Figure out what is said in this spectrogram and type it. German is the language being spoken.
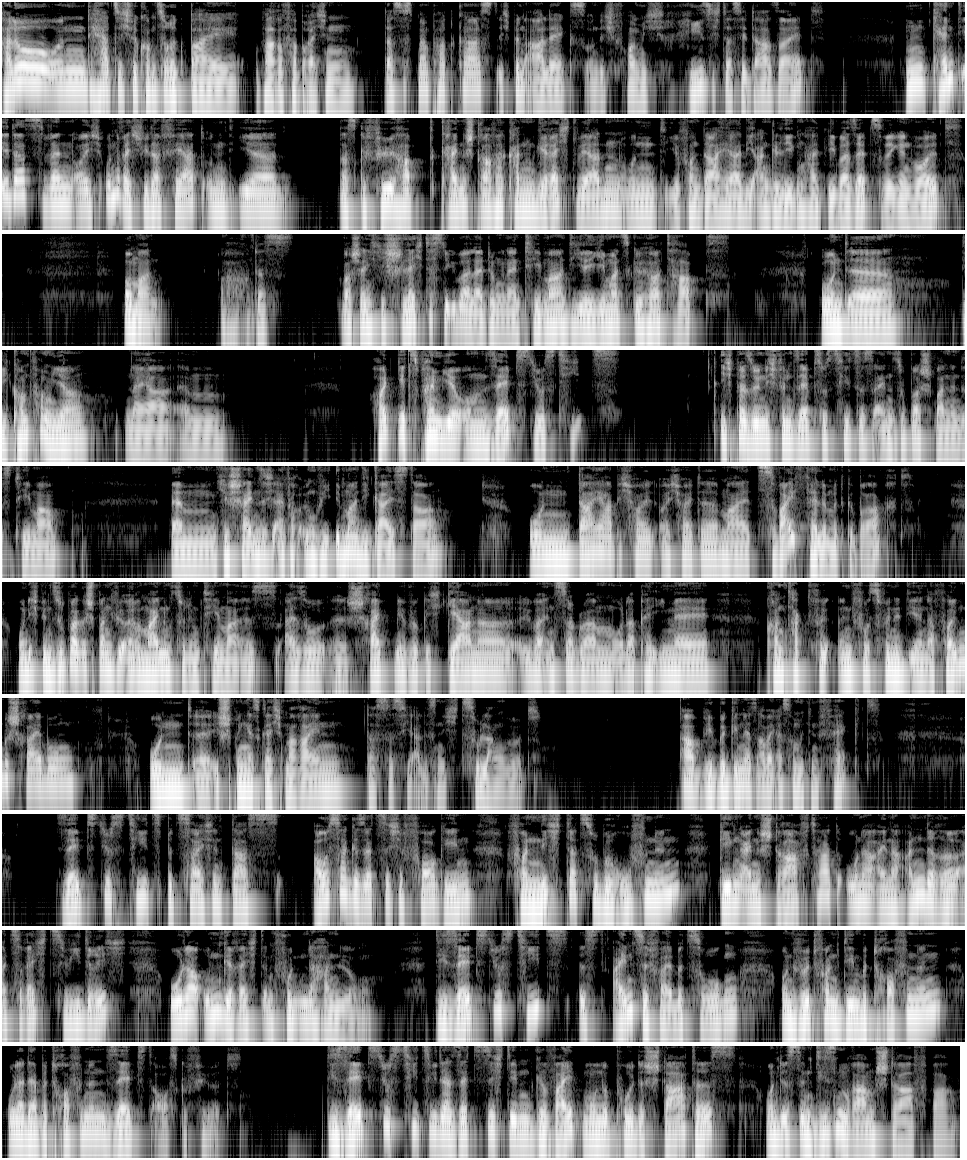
Hallo und herzlich willkommen zurück bei Wahre Verbrechen. Das ist mein Podcast. Ich bin Alex und ich freue mich riesig, dass ihr da seid. Hm, Kennt ihr das, wenn euch Unrecht widerfährt und ihr das Gefühl habt, keine Strafe kann gerecht werden und ihr von daher die Angelegenheit lieber selbst regeln wollt? Oh man, oh, das ist wahrscheinlich die schlechteste Überleitung in ein Thema, die ihr jemals gehört habt. Und äh, die kommt von mir. Naja, ähm, heute geht's bei mir um Selbstjustiz. Ich persönlich finde Selbstjustiz ist ein super spannendes Thema. Ähm, hier scheiden sich einfach irgendwie immer die Geister. Und daher habe ich heu euch heute mal zwei Fälle mitgebracht. Und ich bin super gespannt, wie eure Meinung zu dem Thema ist. Also äh, schreibt mir wirklich gerne über Instagram oder per E-Mail. Kontaktinfos findet ihr in der Folgenbeschreibung. Und äh, ich springe jetzt gleich mal rein, dass das hier alles nicht zu lang wird. Ah, wir beginnen jetzt aber erstmal mit den Facts. Selbstjustiz bezeichnet das außergesetzliche Vorgehen von nicht dazu Berufenen gegen eine Straftat oder eine andere als rechtswidrig oder ungerecht empfundene Handlung. Die Selbstjustiz ist einzelfallbezogen und wird von dem Betroffenen oder der Betroffenen selbst ausgeführt. Die Selbstjustiz widersetzt sich dem Gewaltmonopol des Staates und ist in diesem Rahmen strafbar.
